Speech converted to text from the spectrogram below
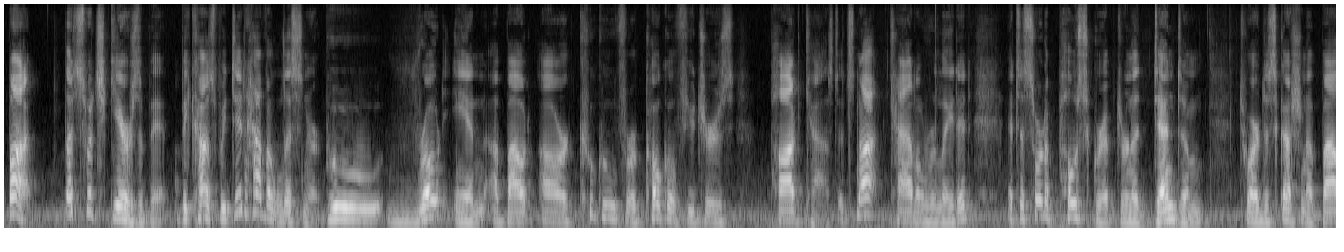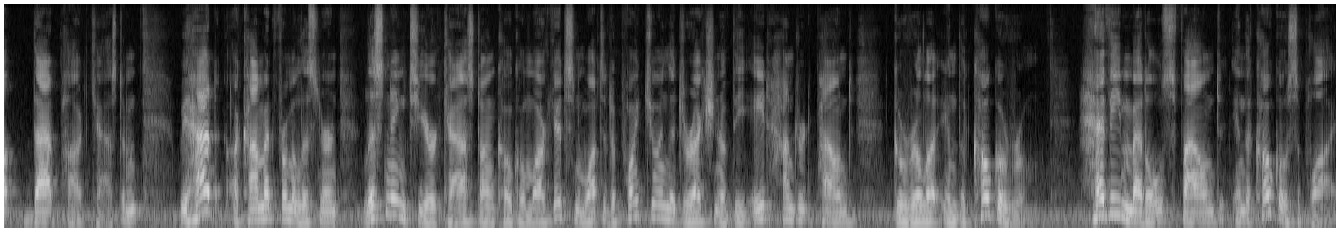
But let's switch gears a bit because we did have a listener who wrote in about our Cuckoo for Cocoa Futures podcast. It's not cattle related, it's a sort of postscript or an addendum to our discussion about that podcast. And we had a comment from a listener listening to your cast on cocoa markets and wanted to point you in the direction of the 800 pound gorilla in the cocoa room heavy metals found in the cocoa supply.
